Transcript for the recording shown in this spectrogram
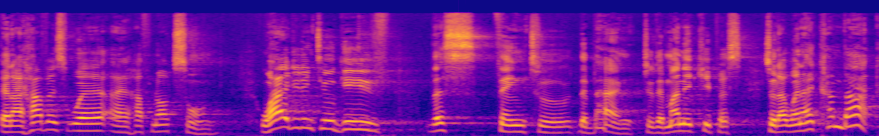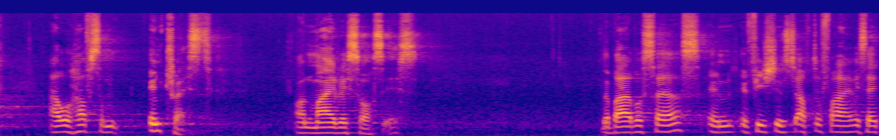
and I harvest where I have not sown, why didn't you give this thing to the bank, to the money keepers, so that when I come back, I will have some interest on my resources. The Bible says in Ephesians chapter 5, it said,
